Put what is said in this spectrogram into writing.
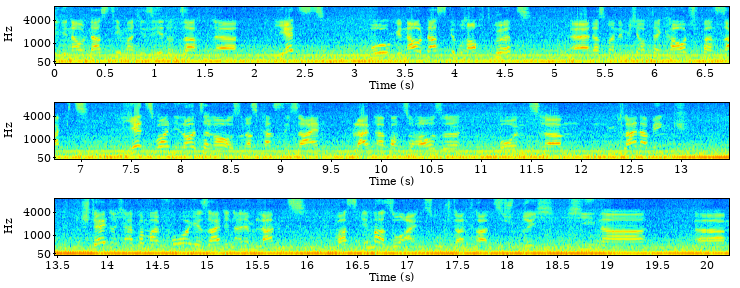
die genau das thematisiert und sagt, äh, jetzt, wo genau das gebraucht wird, äh, dass man nämlich auf der Couch versackt, jetzt wollen die Leute raus. Und das kann es nicht sein. Bleibt einfach zu Hause. Und ähm, ein kleiner Wink, stellt euch einfach mal vor, ihr seid in einem Land, was immer so einen Zustand hat. Sprich China, ähm,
